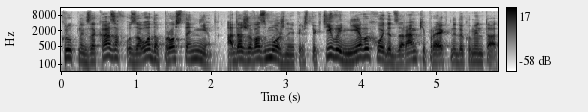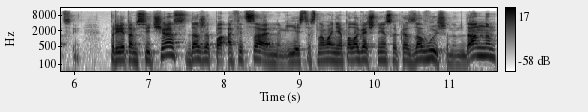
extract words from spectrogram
Крупных заказов у завода просто нет, а даже возможные перспективы не выходят за рамки проектной документации. При этом сейчас, даже по официальным, есть основания полагать, что несколько завышенным данным,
